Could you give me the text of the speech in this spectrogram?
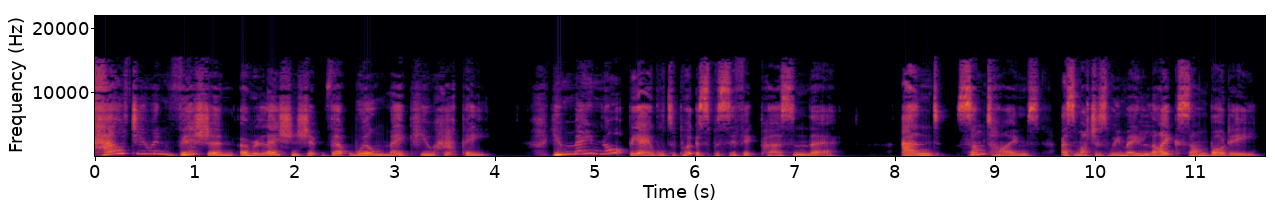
how do you envision a relationship that will make you happy? You may not be able to put a specific person there. And sometimes, as much as we may like somebody,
